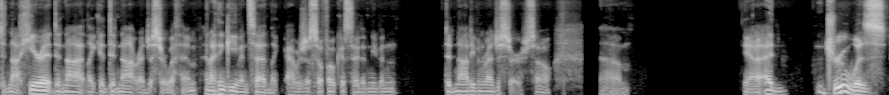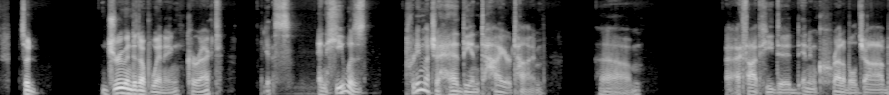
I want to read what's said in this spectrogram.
did not hear it did not like it did not register with him. And i think he even said like i was just so focused i didn't even did not even register. So um yeah i drew was so drew ended up winning correct? Yes. And he was pretty much ahead the entire time. Um, I thought he did an incredible job,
